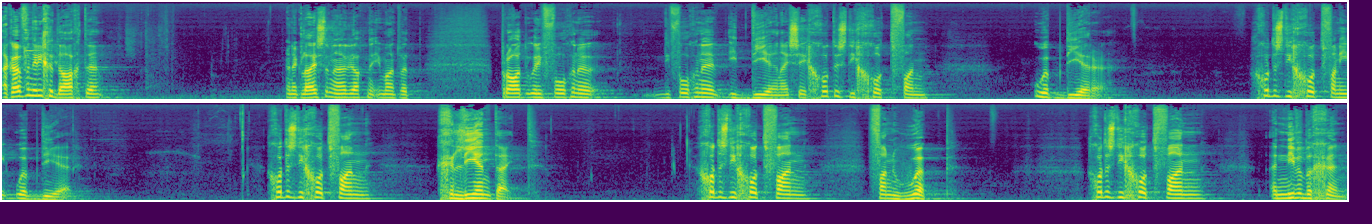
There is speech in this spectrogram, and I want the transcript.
Ek hou van hierdie gedagte. En ek luister nou dag na iemand wat praat oor die volgende die volgende idee en hy sê God is die God van oop deure. God is die God van die oop deur. God is die God van geleentheid. God is die God van van hoop. God is die God van 'n nuwe begin.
